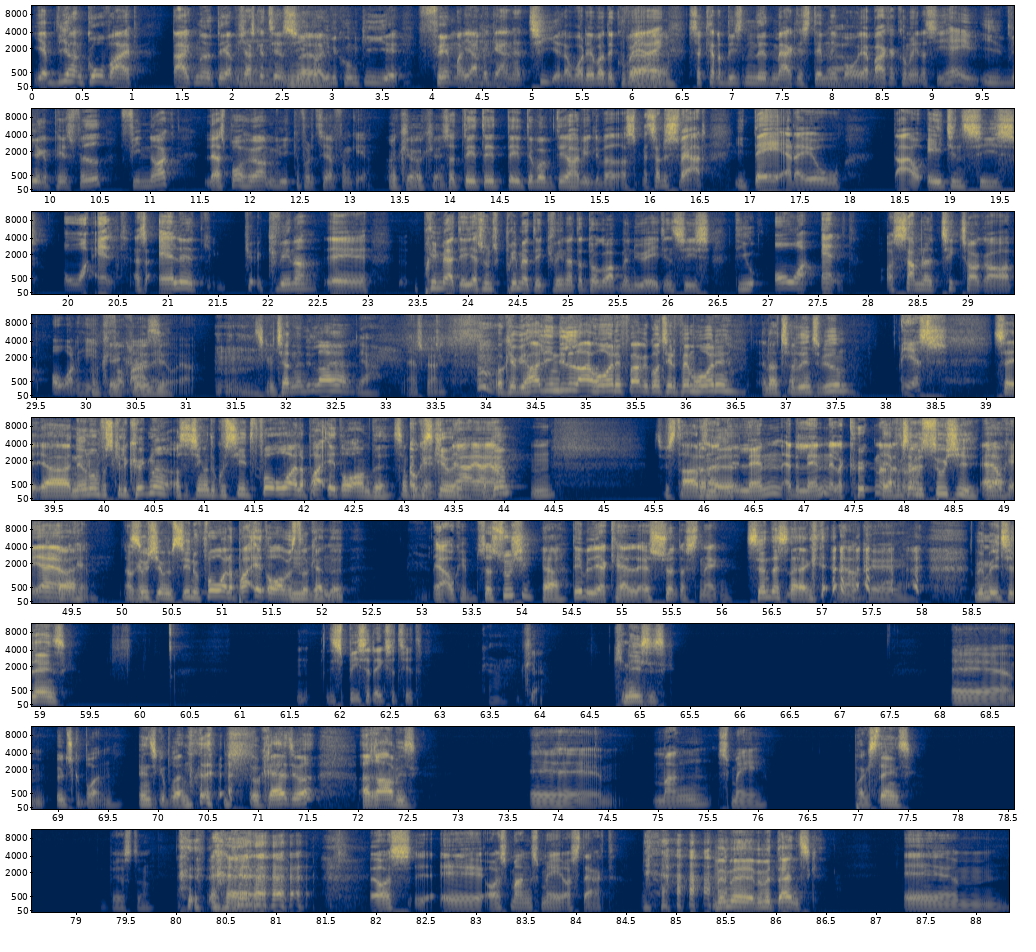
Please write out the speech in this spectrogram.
Ja, vi har en god vibe, der er ikke noget der. Hvis jeg skal til at sige, Ja. når I vil kun give 5, og jeg vil gerne have 10, eller whatever det kunne være, Ja. ikke? så kan der blive sådan en lidt mærkelig stemning, hvor jeg bare kan komme ind og sige, hey, I virker pisse fede, fint nok, lad os prøve at høre, om vi kan få det til at fungere. Okay, okay. Så det, det, det, det, var, det har virkelig været. Og, men så er det svært. I dag er der jo, der er jo agencies overalt. Altså alle kvinder, øh, primært det, jeg synes primært det er kvinder, der dukker op med nye agencies. De er jo overalt og samler TikTokere op over det hele. Okay, for bare at crazy. lave, ja. Skal vi tage den her lille leg her? Ja. Lad os gøre det. Okay, vi har lige en lille leg hurtigt, før vi går til det fem hurtigt. Eller tager videre interviewet. Yes. Så jeg nævner nogle forskellige køkkener, og så tænker jeg, du kunne sige et få ord, eller bare et ord om det, som kan Okay, beskrive ja, det. ja, ja. Okay? Mm. Så vi starter Altså, er med... det lande, er det lande eller køkkener? Ja, for eksempel sushi. Ja, okay, ja, ja, okay. okay. Sushi, om du kan sige nu få ord, eller bare et ord, hvis du Mm. kan det. Ja, okay. Så sushi, Ja. det vil jeg kalde uh, søndagssnacken. Søndagssnack. Ja. Okay. Hvem er italiensk? De spiser det ikke så tit. Kinesisk. Øh, ønskebrønden. Ønskebrønd. du er kreativ, hva'? Arabisk. Øh, mange smage. Pakistansk. Den bedste. også, øh, også mange smage og stærkt. Hvem er, hvem er dansk? Øh,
